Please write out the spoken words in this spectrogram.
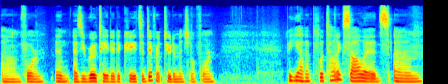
um, form. And as you rotate it, it creates a different two dimensional form. But yeah, the platonic solids, um,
